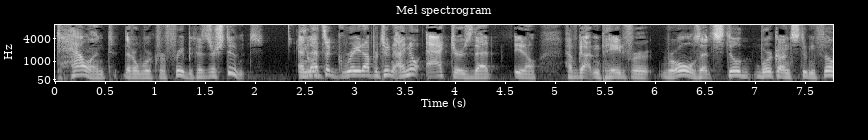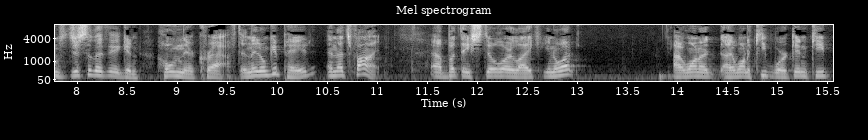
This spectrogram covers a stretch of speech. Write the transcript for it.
talent that'll work for free because they're students. And that's a great opportunity. I know actors that, you know, have gotten paid for roles that still work on student films just so that they can hone their craft. And they don't get paid, and that's fine. uh, but they still are like, you know what? I want to I want to keep working, keep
